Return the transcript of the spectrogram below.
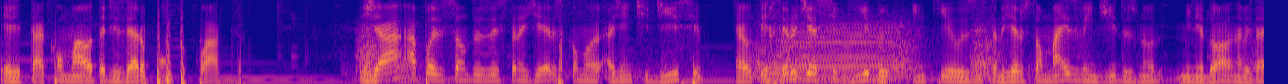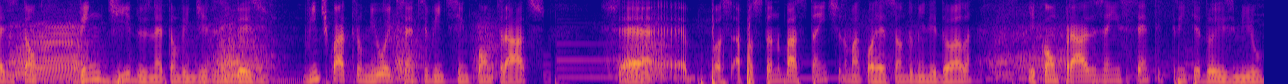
ele está com uma alta de 0,4. Já a posição dos estrangeiros, como a gente disse, é o terceiro dia seguido em que os estrangeiros estão mais vendidos no mini dólar, na verdade, estão vendidos, né? Estão vendidos em 24.825 contratos é, apostando bastante numa correção do mini dólar e com prazos em 132 mil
